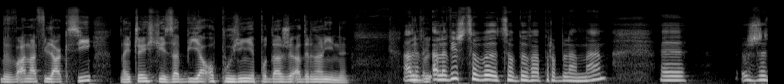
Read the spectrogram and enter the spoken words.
W anafilaksji najczęściej zabija opóźnienie podaży adrenaliny. Ale, ale wiesz, co, by- co bywa problemem? Y, Że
